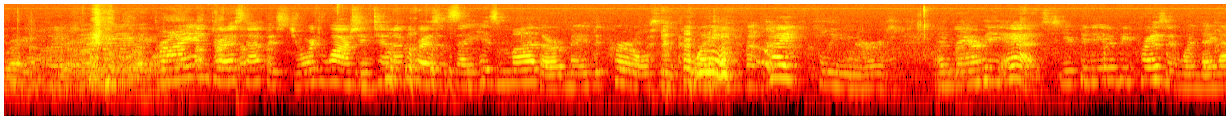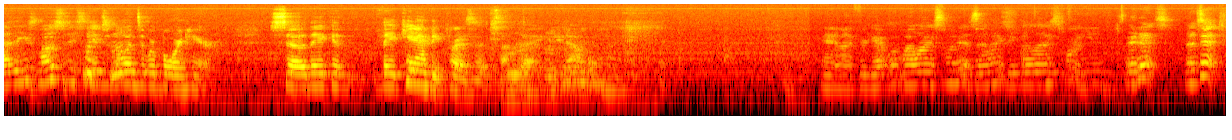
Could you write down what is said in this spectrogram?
Right. Brian dressed up as George Washington on President's Day. His mother made the curls with white pipe cleaners. And there he is. You can even be president one day. Now these most of these kids are the ones that were born here. So they can they can be president someday, you know. And I forget what my last one is. That might be my last one. It is. That's it.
